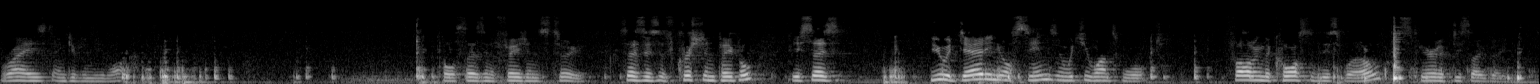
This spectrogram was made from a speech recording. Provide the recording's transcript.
raised, and given new life. Paul says in Ephesians 2, says this of Christian people. He says, You were dead in your sins in which you once walked, following the course of this world, the spirit of disobedience.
